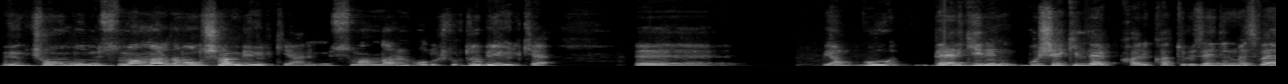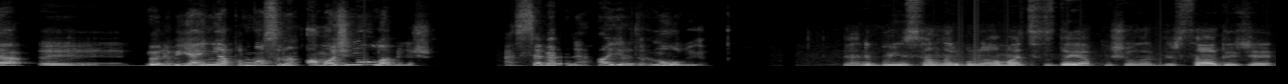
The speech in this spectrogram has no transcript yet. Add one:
büyük çoğunluğu Müslümanlardan oluşan bir ülke. Yani Müslümanların oluşturduğu bir ülke. E, ya bu derginin bu şekilde karikatürize edilmesi veya e, böyle bir yayın yapılmasının amacı ne olabilir? Yani sebep ne? Hayırdır? Ne oluyor? Yani bu insanlar bunu amaçsız da yapmış olabilir. Sadece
